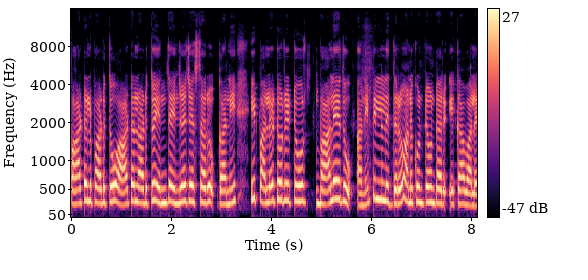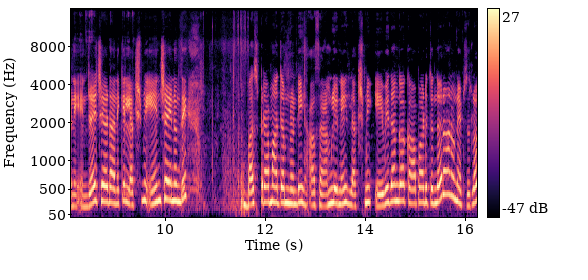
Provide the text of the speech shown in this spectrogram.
పాటలు పాడుతూ ఆటలు ఆడుతూ ఎంత ఎంజాయ్ చేస్తారు. కానీ ఈ పల్లెటూరి టూర్ బాగాలేదు అని పిల్లలిద్దరూ అనుకుంటూ ఉంటారు. ఇక వాళ్ళని ఎంజాయ్ చేయడానికి లక్ష్మి ఏం చేయనుంది? బస్ ప్రమాదం నుండి ఆ ఫ్యామిలీని లక్ష్మి ఏ విధంగా కాపాడుతుందో రానున్న ఎపిసోడ్లో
